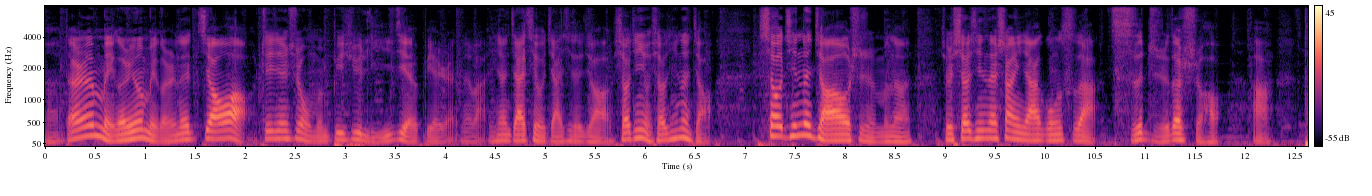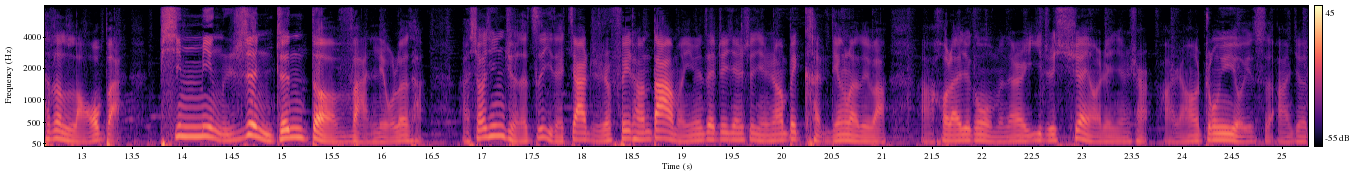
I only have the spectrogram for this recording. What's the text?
啊，当然每个人有每个人的骄傲，这件事我们必须理解别人，对吧？你像佳琪有佳琪的骄傲，肖钦有肖钦的骄傲。肖钦的骄傲是什么呢？就是肖钦在上一家公司啊辞职的时候啊，他的老板。拼命认真的挽留了他啊！肖鑫觉得自己的价值非常大嘛，因为在这件事情上被肯定了，对吧？啊，后来就跟我们在那儿一直炫耀这件事儿啊，然后终于有一次啊，就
